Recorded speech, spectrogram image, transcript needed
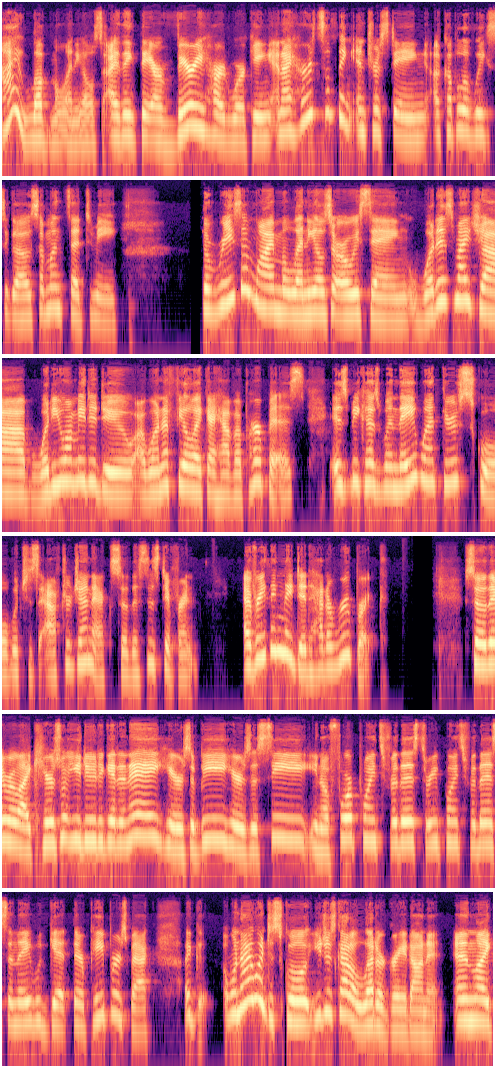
I love millennials. I think they are very hardworking. And I heard something interesting a couple of weeks ago. Someone said to me, the reason why millennials are always saying, What is my job? What do you want me to do? I want to feel like I have a purpose is because when they went through school, which is after Gen X, so this is different, everything they did had a rubric. So they were like, here's what you do to get an A, here's a B, here's a C, you know, four points for this, three points for this. And they would get their papers back. Like when I went to school, you just got a letter grade on it. And like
